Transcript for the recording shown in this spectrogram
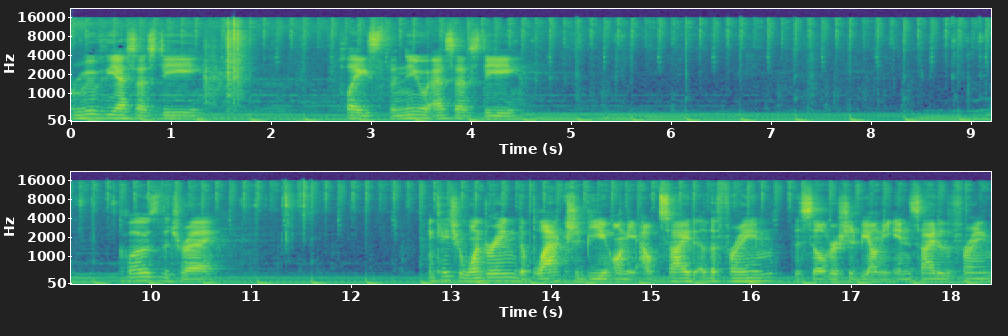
remove the SSD, place the new SSD, close the tray. In case you're wondering, the black should be on the outside of the frame, the silver should be on the inside of the frame.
